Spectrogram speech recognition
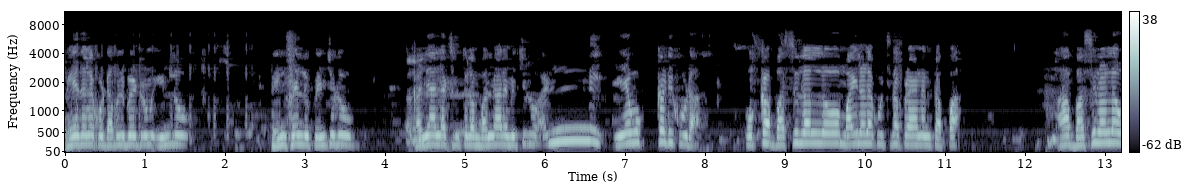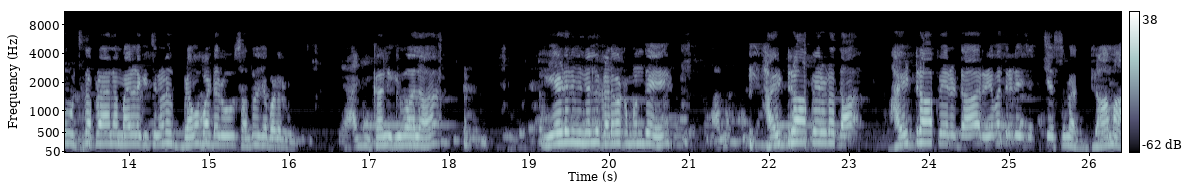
పేదలకు డబుల్ బెడ్రూమ్ ఇండ్లు పెన్షన్లు పెంచుడు కళ్యాణ లక్ష్మి తులం బంగారం ఇచ్చుడు అన్నీ ఏ ఒక్కటి కూడా ఒక్క బస్సులలో మహిళలకు ఉచిత ప్రయాణం తప్ప ఆ బస్సులలో ఉచిత ప్రయాణం మహిళలకు ఇచ్చినాడు భ్రమపడ్డరు సంతోషపడరు. కానీ ఇవాళ ఏడెనిమిది నెలలు గడవక ముందే హైడ్రా పేరిట దా హైడ్రా పేరిట రేవంత్ రెడ్డి చేస్తున్న డ్రామా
